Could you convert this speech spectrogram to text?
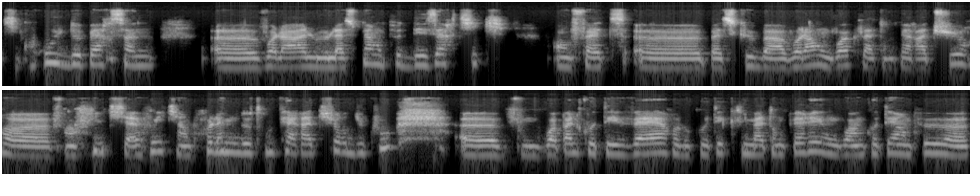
qui grouille de personnes. voilà, l'aspect un peu désertique en fait, euh, parce que bah voilà, on voit que la température, euh, enfin qu'il y a oui, qu'il y a un problème de température du coup. Euh, on voit pas le côté vert, le côté climat tempéré, on voit un côté un peu,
